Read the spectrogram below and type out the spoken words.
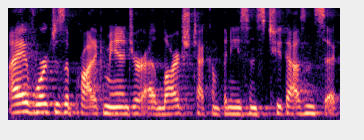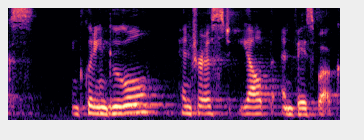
I have worked as a product manager at large tech companies since 2006, including Google, Pinterest, Yelp, and Facebook.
